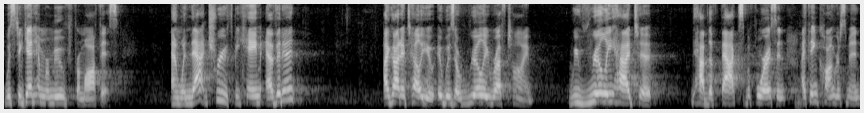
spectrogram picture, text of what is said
was to get him removed from office. And when that truth became evident, I got to tell you, it was a really rough time. We really had to have the facts before us. And I think, Congressman,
